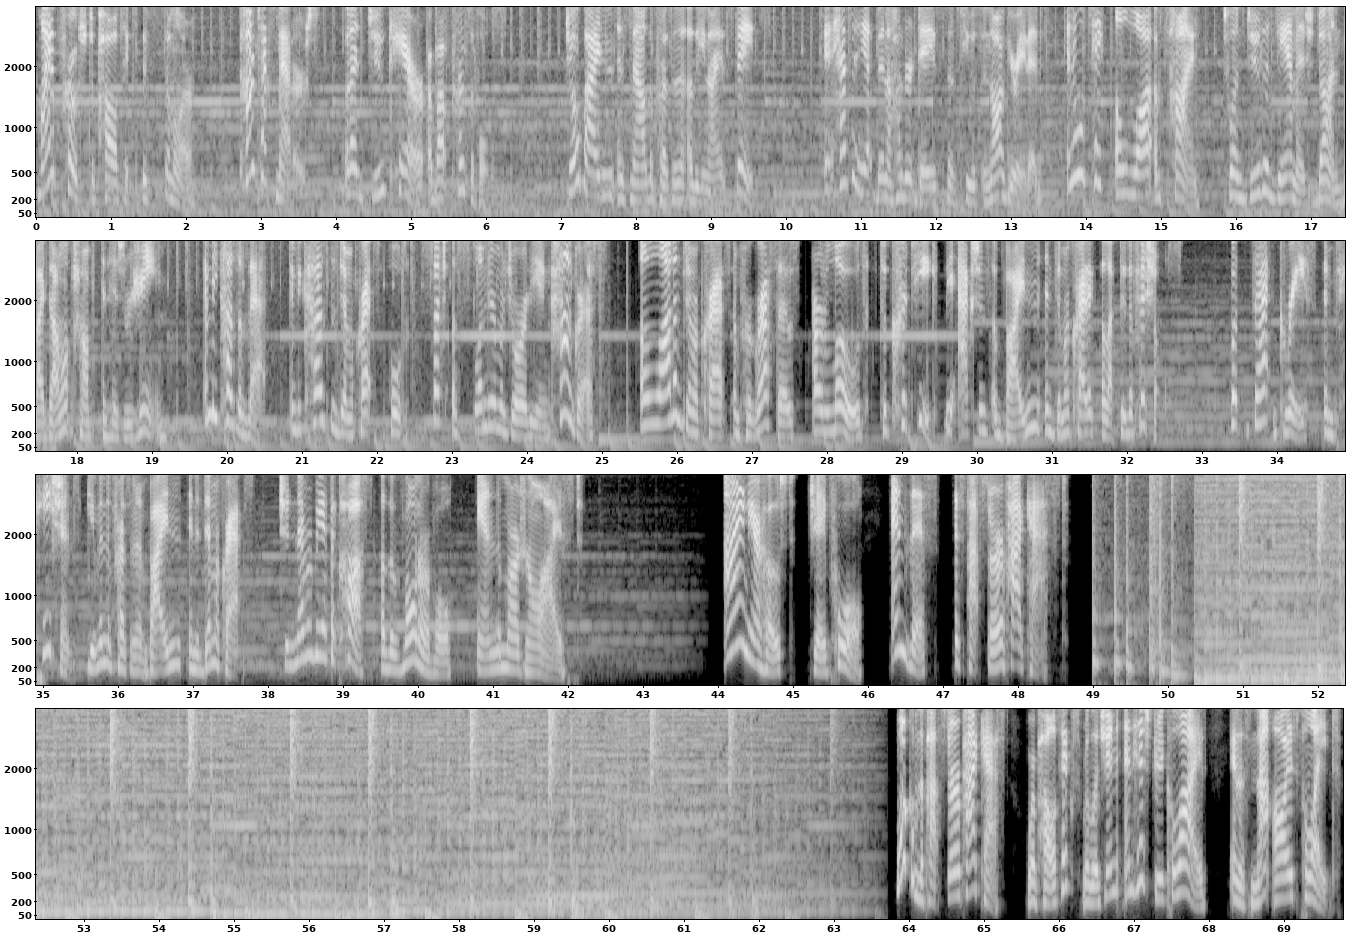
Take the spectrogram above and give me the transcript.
My approach to politics is similar. Context matters, but I do care about principles. Joe Biden is now the President of the United States. It hasn't yet been 100 days since he was inaugurated, and it will take a lot of time to undo the damage done by Donald Trump and his regime. And because of that, and because the Democrats hold such a slender majority in Congress, A lot of Democrats and progressives are loath to critique the actions of Biden and Democratic elected officials. But that grace and patience given to President Biden and the Democrats should never be at the cost of the vulnerable and the marginalized. I'm your host, Jay Poole, and this is Pot Stirrer Podcast. Welcome to Pot Stirrer Podcast, where politics, religion, and history collide, and it's not always polite.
